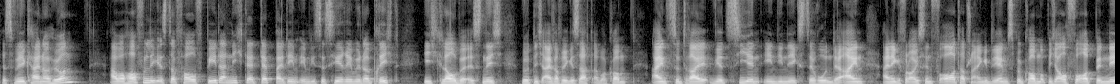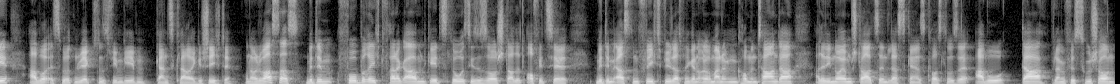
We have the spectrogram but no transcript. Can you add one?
Das will keiner hören, aber hoffentlich ist der VfB dann nicht der Depp, bei dem eben diese Serie wieder bricht. Ich glaube es nicht. Wird nicht einfach, wie gesagt, aber komm. 1 zu 3, wir ziehen in die nächste Runde ein. Einige von euch sind vor Ort, habe schon einige DMs bekommen, ob ich auch vor Ort bin. Nee, aber es wird einen Reaction-Stream geben. Ganz klare Geschichte. Und damit war's das. Mit dem Vorbericht. Freitagabend geht's los. Die Saison startet offiziell mit dem ersten Pflichtspiel. Lasst mir gerne eure Meinung in den Kommentaren da. Alle, die neu am Start sind, lasst gerne das kostenlose Abo da. Danke fürs Zuschauen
